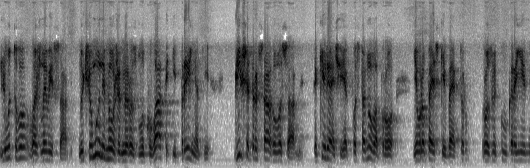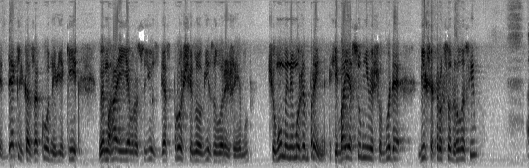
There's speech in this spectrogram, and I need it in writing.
лютого важливий саміт. Ну чому не можемо розблокувати і прийняти більше 300 голосами такі речі, як постанова про європейський вектор розвитку України, декілька законів, які вимагає Євросоюз для спрощеного візового режиму. Чому ми не можемо прийняти? Хіба є сумніви, що буде більше 300 голосів? Е,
